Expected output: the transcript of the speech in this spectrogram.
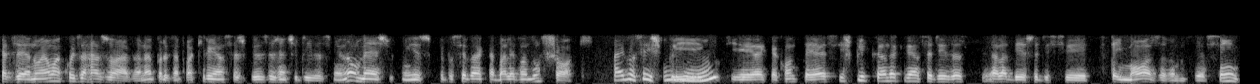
Quer dizer, não é uma coisa razoável, né? Por exemplo, a criança, às vezes, a gente diz assim, não mexe com isso, porque você vai acabar levando um choque. Aí você explica uhum. o que é que acontece, explicando a criança diz, ela deixa de ser teimosa, vamos dizer assim,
